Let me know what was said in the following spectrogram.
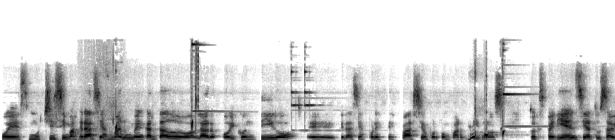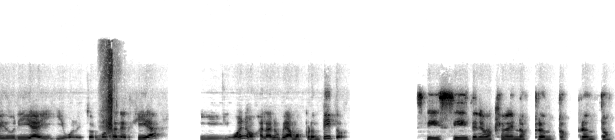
Pues muchísimas gracias, Manu. Me ha encantado hablar hoy contigo. Eh, gracias por este espacio, por compartirnos tu experiencia, tu sabiduría y, bueno, y tu hermosa energía. Y, bueno, ojalá nos veamos prontito. Sí, sí, tenemos que vernos pronto, pronto.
